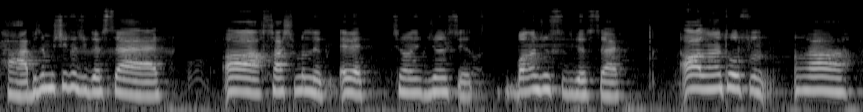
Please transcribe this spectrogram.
Ha bizim ışık kılıcı göster. Ah saçmalık. Evet. Johnny Johnson. Bana Johnson göster. Aa lanet olsun. Ah.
